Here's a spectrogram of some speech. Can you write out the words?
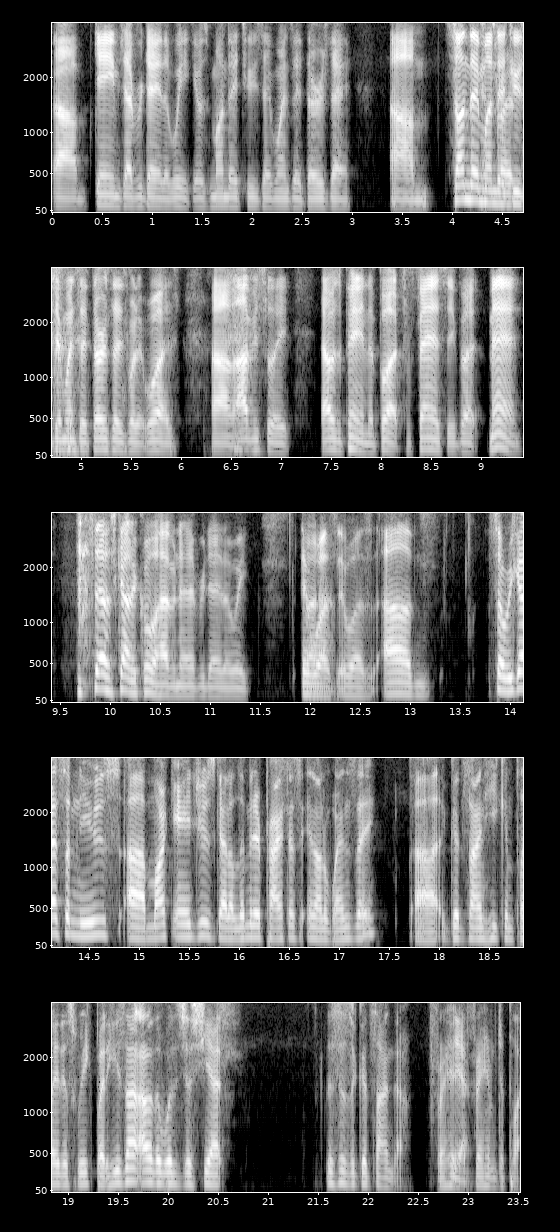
um, games every day of the week. It was Monday, Tuesday, Wednesday, Thursday. Um, Sunday, Monday, right. Tuesday, Wednesday, Thursday is what it was. Um, obviously, that was a pain in the butt for fantasy, but man, that was kind of cool having it every day of the week. It But, was. uh, It was. Um, so we got some news. Uh, Mark Andrews got a limited practice in on Wednesday. Uh, good sign he can play this week, but he's not out of the woods just yet. This is a good sign though for him Yeah. for him to play.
